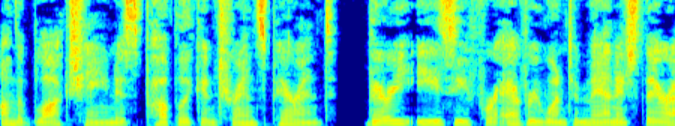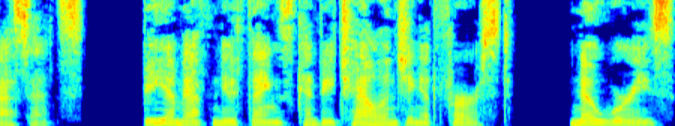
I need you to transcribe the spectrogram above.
on the blockchain is public and transparent, very easy for everyone to manage their assets. BMF new things can be challenging at first. No worries,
